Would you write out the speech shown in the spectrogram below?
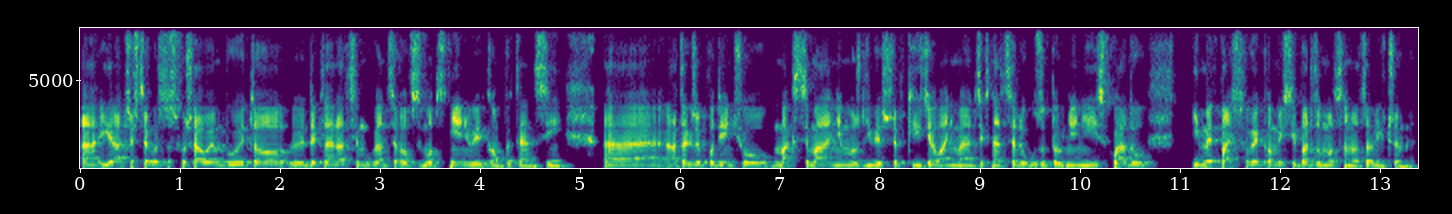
e, i raczej z tego, co słyszałem, były to y, deklaracje mówiące o wzmocnieniu jej kompetencji, e, a także podjęciu maksymalnie możliwie szybkich działań mających na celu uzupełnienie jej składu i my w Państwowej Komisji bardzo mocno na to liczymy.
